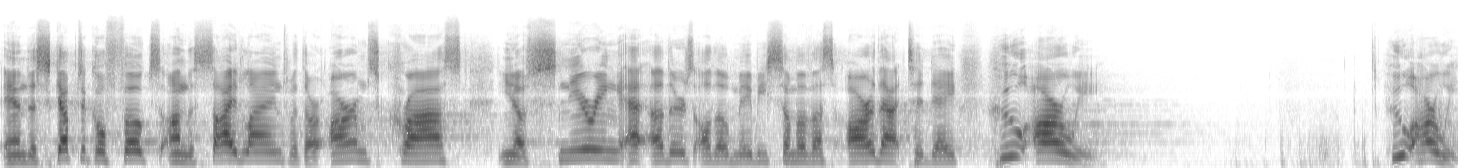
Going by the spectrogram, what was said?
and the skeptical folks on the sidelines with our arms crossed, you know, sneering at others, although maybe some of us are that today. Who are we? Who are we?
